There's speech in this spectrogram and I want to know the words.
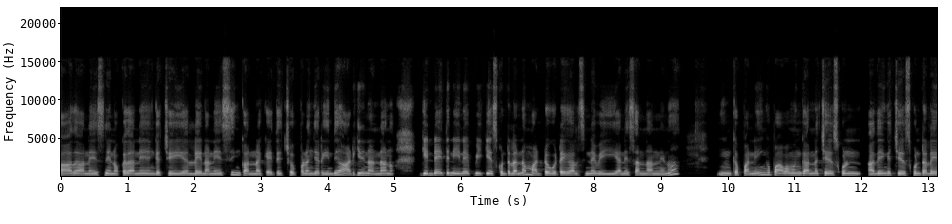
కాదు అనేసి నేను ఒక్కదాన్నే అనేసి చేయలేననేసి అన్నకి అన్నకైతే చెప్పడం జరిగింది. ఆడికి నేను అన్నాను, గడ్డి అయితే నేనే పీకేసుకుంటానన్నా మట్టి ఒకటే కలిసిన వెయ్యి" అనేసి అన్నాను నేను. ఇంకా పని ఇంకా పాపం ఇంకా అన్న చేసుకు అదే ఇంక చేసుకుంటాలే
